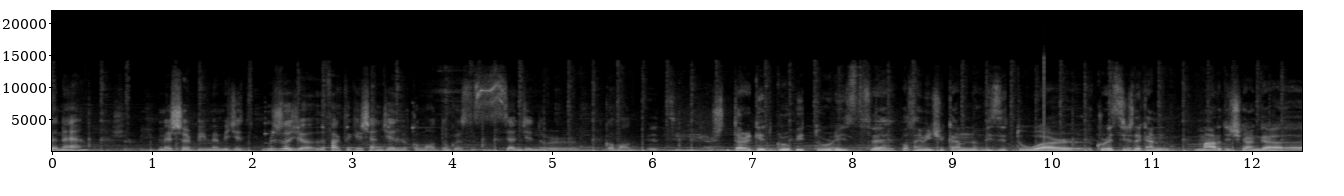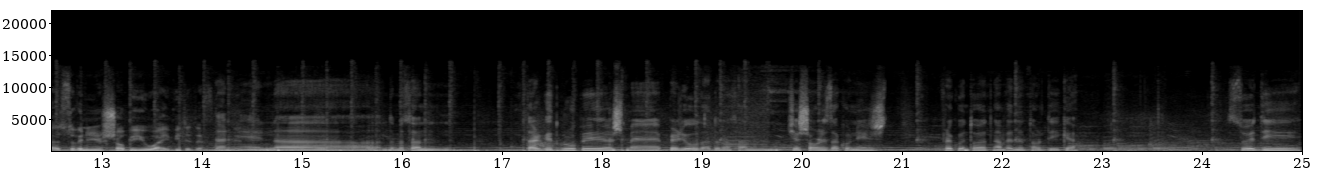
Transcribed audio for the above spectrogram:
Te ne, me shërbime, me gjithë, me çdo gjë. Dhe faktikisht janë gjendur komod, nuk është se janë gjendur komod. E cili është target grupi i turistëve? Po themi që kanë vizituar kryesisht dhe kanë marrë diçka nga suvenir shopi juaj vitet e fundit. Tani në, domethënë target grupi është me periudha, domethënë qershori zakonisht frekuentohet nga vendet nordike. Suedi,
